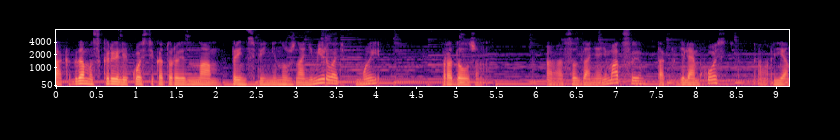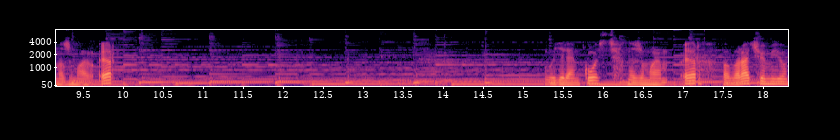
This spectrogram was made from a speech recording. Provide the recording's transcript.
Так, когда мы скрыли кости, которые нам, в принципе, не нужно анимировать, мы продолжим э, создание анимации. Так, выделяем кость, э, я нажимаю R, Выделяем кость, нажимаем R, поворачиваем ее.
